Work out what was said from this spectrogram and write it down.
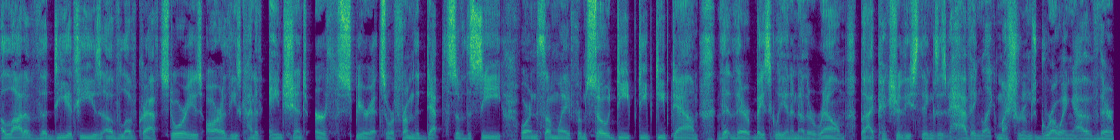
a lot of the deities of Lovecraft stories are these kind of ancient earth spirits or from the depths of the sea or in some way from so deep, deep, deep down that they're basically in another realm. But I picture these things as having like mushrooms growing out of their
